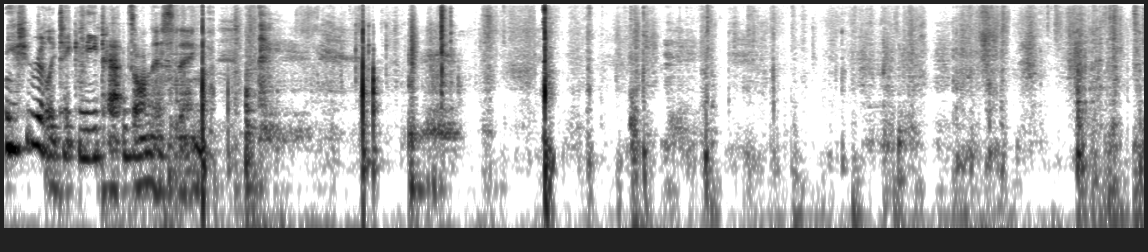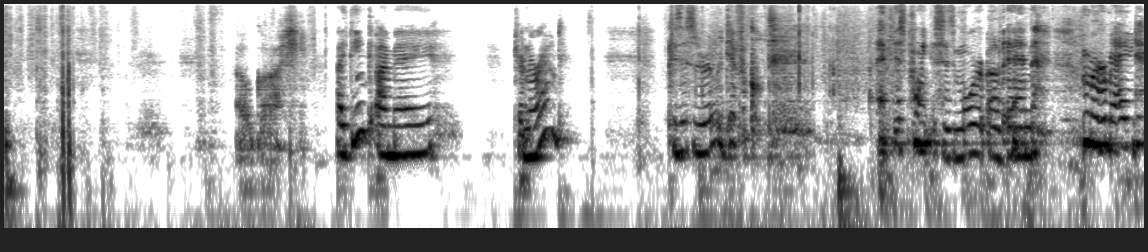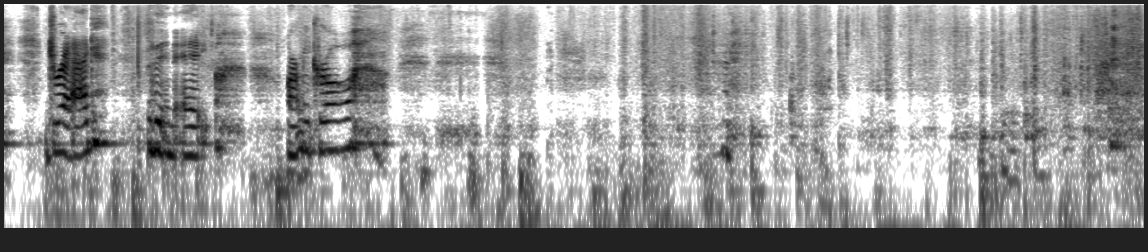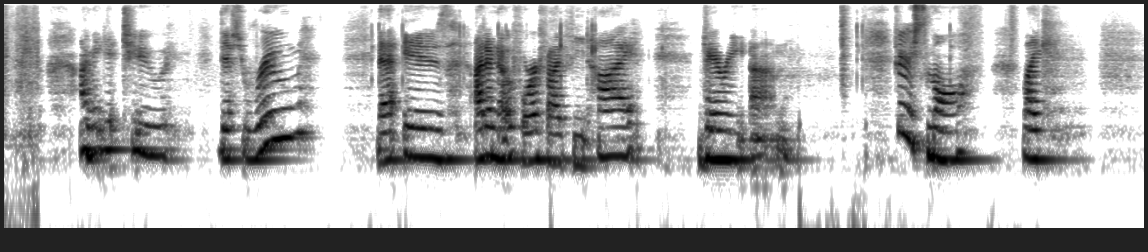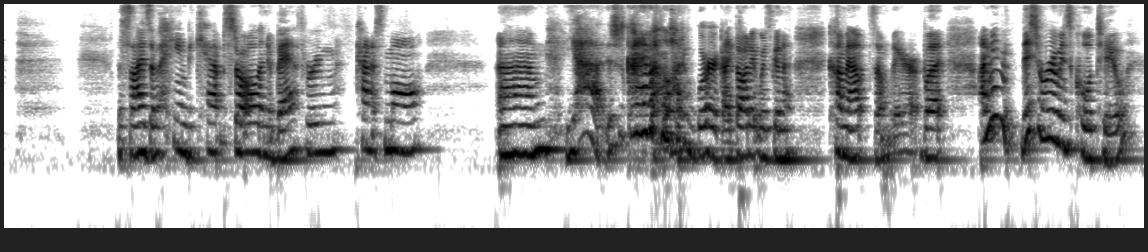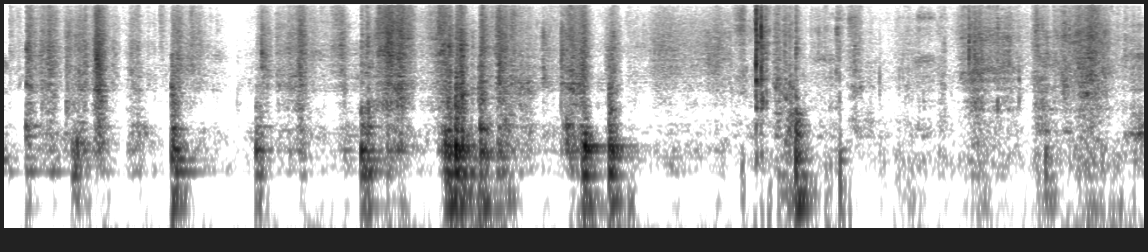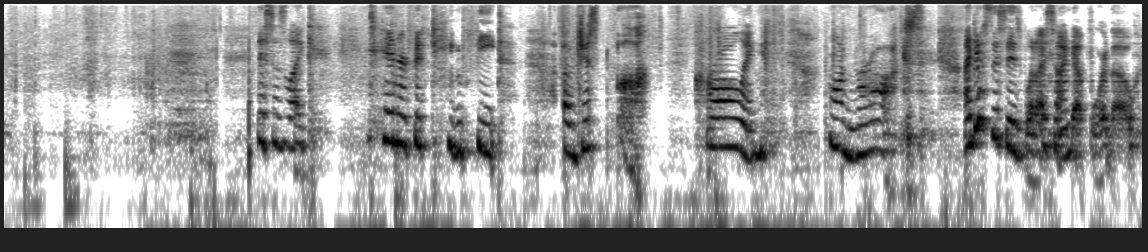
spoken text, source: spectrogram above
You should really take knee pads on this thing. I think I may turn around because this is really difficult. At this point, this is more of an mermaid drag than a army crawl. I made it to this room that is, I don't know, four or five feet high, very, um, very small, like the size of a handicap stall in a bathroom, kind of small. Um, yeah, this is kind of a lot of work. I thought it was gonna come out somewhere, but I mean, this room is cool too. This is like 10 or 15 feet of just ugh, crawling on rocks. I guess this is what I signed up for though.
